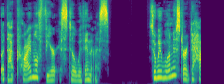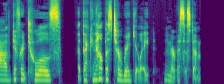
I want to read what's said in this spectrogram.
But that primal fear is still within us. So we want to start to have different tools that can help us to regulate the nervous system.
